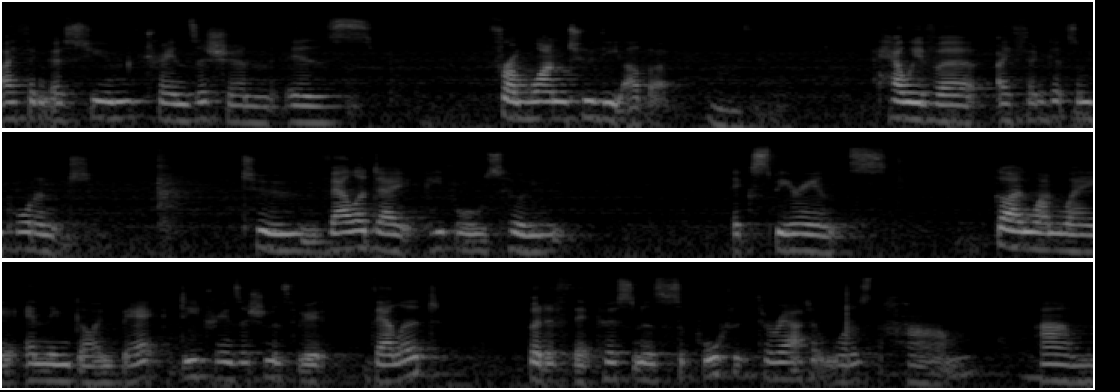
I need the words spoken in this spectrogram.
I think, assume transition is from one to the other. However, I think it's important to validate people's who experience going one way and then going back. Detransition is very valid, but if that person is supported throughout it, what is the harm? Um,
